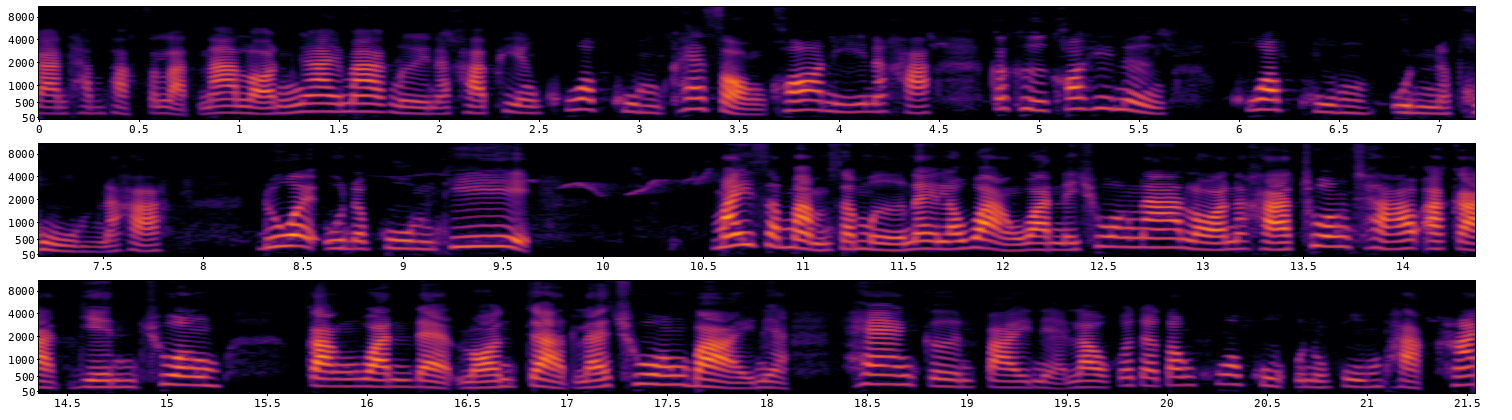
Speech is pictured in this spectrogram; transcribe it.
การทำผักสลัดหน้าร้อนง่ายมากเลยนะคะ เพียงควบคุมแค่ 2 ข้อนี้นะคะ ก็คือข้อที่ 1 ควบคุมอุณหภูมินะคะ ด้วยอุณหภูมิที่ไม่สม่ำเสมอในระหว่างวันในช่วงหน้าร้อนนะคะ ช่วงเช้าอากาศเย็นช่วง กลางวันแดดร้อนจัดและช่วงบ่ายเนี่ยแห้งเกินไปเนี่ยเราก็จะต้องควบคุมอุณหภูมิผักให้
